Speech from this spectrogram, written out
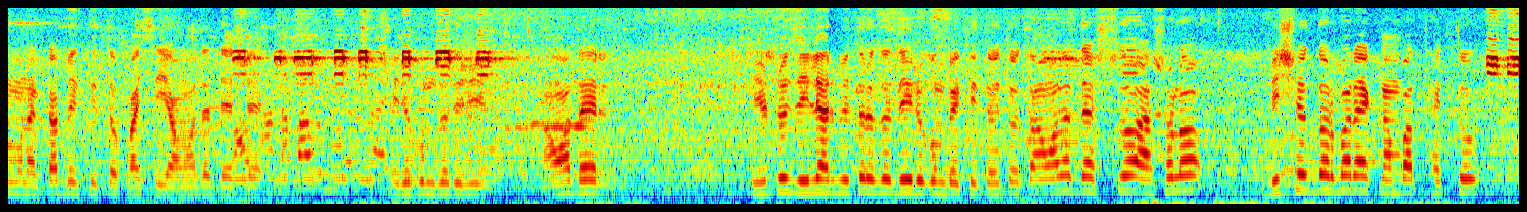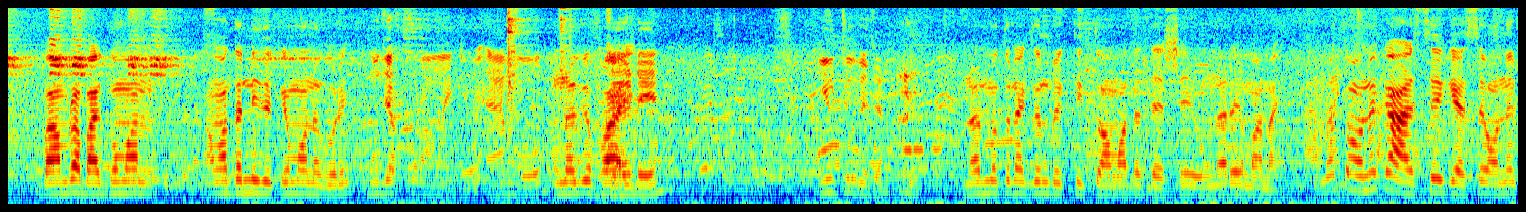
এমন একটা ব্যক্তিত্ব পাইছি আমাদের দেশে। এরকম যদি আমাদের যেহেতু জেলার ভিতরে যদি এরকম ব্যক্তিত্ব হইতো তো আমাদের দেশ তো আসলে বিশ্বের দরবারে এক নাম্বার থাকতো বা আমরা ভাগ্যবান আমাদের নিজেকে মনে করি। ওনাকে ইউটিউবে যান। ওনার মতন একজন ব্যক্তিত্ব আমাদের দেশে ওনারে মানায়। আমরা তো অনেকে আসছে গেছে অনেক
